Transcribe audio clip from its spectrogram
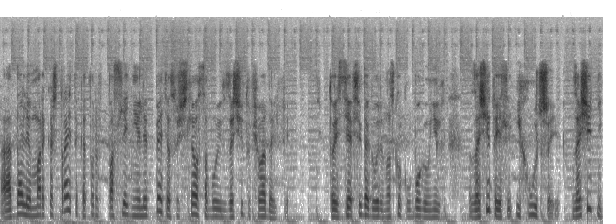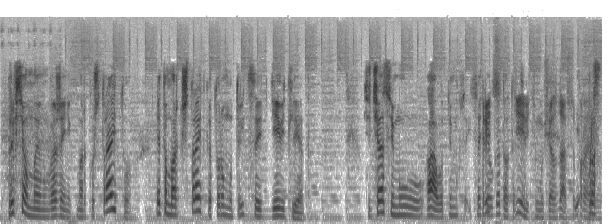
Отдали Марка Штрайта, который в последние лет пять осуществлял собой защиту Филадельфии. То есть я всегда говорю, насколько у бога у них защита, если их лучший защитник, при всем моем уважении к Марку Штрайту, это Марк Штрайт, которому 39 лет. Сейчас ему... А, вот ему, кстати, 39 угадал. 39 ему сейчас, да, все правильно. Просто,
